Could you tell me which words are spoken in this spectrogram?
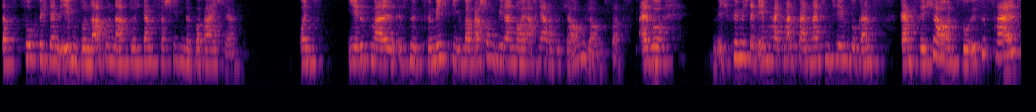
das zog sich dann eben so nach und nach durch ganz verschiedene Bereiche. Und jedes Mal ist für mich die Überraschung wieder neu, ach ja, das ist ja auch ein Glaubenssatz. Also ich fühle mich dann eben halt manchmal in manchen Themen so ganz, ganz sicher und so ist es halt.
